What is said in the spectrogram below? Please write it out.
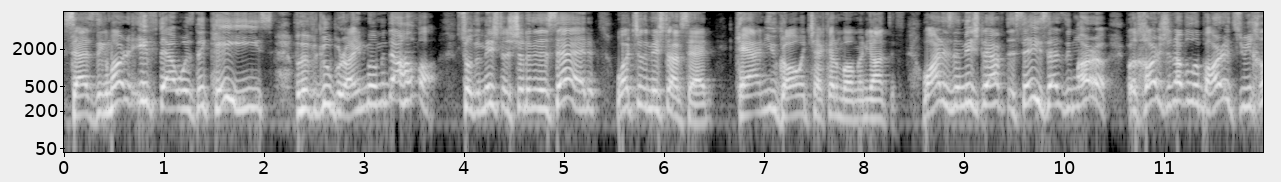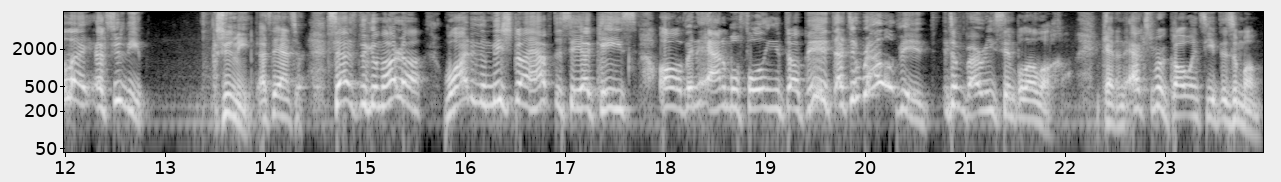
Says the Gemara, if that was the case, for the mumin dahama. So the Mishnah should have said, what should the Mishnah have said? Can you go and check out a moment yantif? Why does the Mishnah have to say? He says the Gemara, excuse me. Excuse me, that's the answer. Says the Gemara, why did the Mishnah have to say a case of an animal falling into a pit? That's irrelevant. It's a very simple halacha. Can an expert go and see if there's a mum?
